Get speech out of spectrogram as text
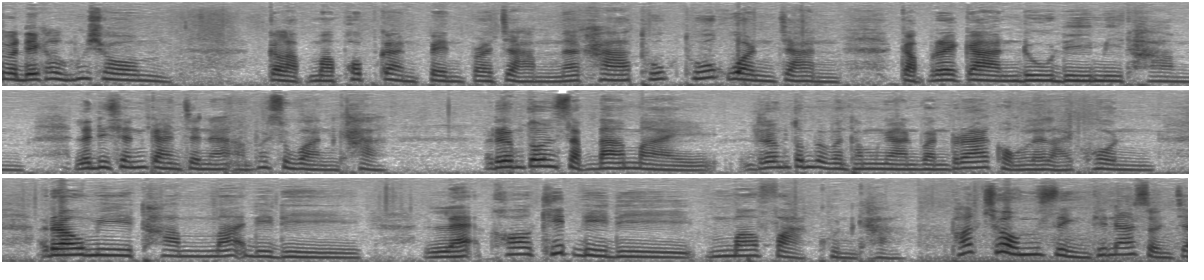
สวัสดีค่ะคุณผู้ชม กลับมาพบกันเป็นประจำนะคะ ทุกๆวันจันทร์กับรายการดูดีมีธรรม และดิฉันการจนาอัมพสุวรรณค่ะ เริ่มต้นสัปดาห์ใหม่ เริ่มต้นเป็นวันทำงานวันแรกของหลายๆ คน เรามีธรรมะดีๆ และข้อคิดดีๆ มาฝากคุณค่ะ พักชมสิ่งที่น่าสนใจ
